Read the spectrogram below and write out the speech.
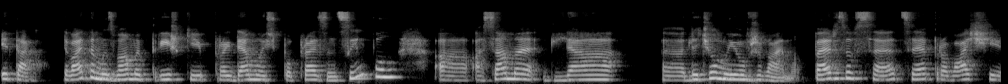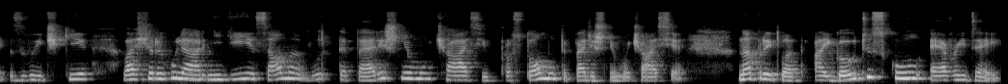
І так, давайте ми з вами трішки пройдемось по Present Simple, а, а саме для для чого ми його вживаємо? Перш за все, це про ваші звички, ваші регулярні дії саме в теперішньому часі, в простому теперішньому часі. Наприклад, I go to school every day.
